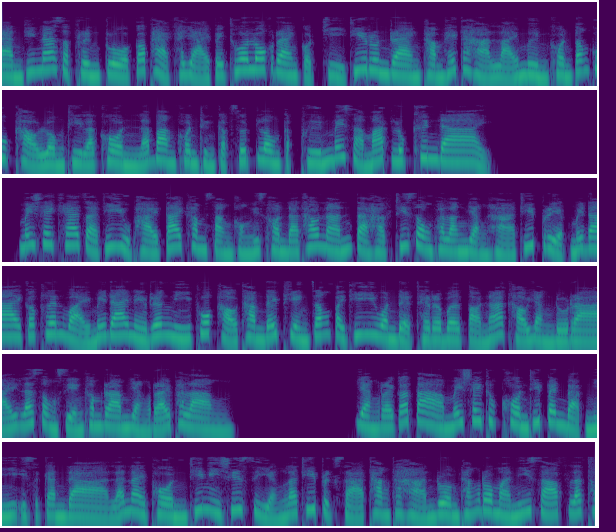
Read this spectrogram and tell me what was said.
ดันที่น่าสะพรึงกลัวก็แผ่ขยายไปทั่วโลกแรงกดขี่ที่รุนแรงทำให้ทหารหลายหมื่นคนต้องคุกเข่าลงทีละคน และบางคนถึงกับซุดลงกับพื้นไม่สามารถลุกขึ้นได้ ไม่ใช่แค่จากที่อยู่ภายใต้คำสั่งของอิสคอนดาเท่านั้น แต่หากที่ทรงพลังอย่างหาที่เปรียบไม่ได้ก็เคลื่อนไหวไม่ได้ในเรื่องนี้ พวกเขาทำได้เพียงจ้องไปที่อีวันเดอร์เทเรเบอร์ต่อหน้าเขาอย่างดุร้าย และส่งเสียงคำรามอย่างไร้พลัง อย่างไรก็ตามไม่ใช่ทุกคนที่เป็นแบบนี้อิสกันดา และนายพลที่มีชื่อเสียงและที่ปรึกษาทางทหารรวมทั้งโรมานีซัฟและโท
